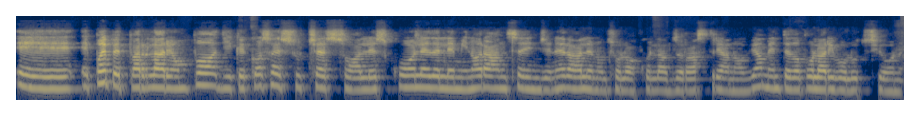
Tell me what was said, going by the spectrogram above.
E, e, poi per parlare un po' di che cosa è successo alle scuole delle minoranze in generale, non solo a quella zoroastriana ovviamente, dopo la rivoluzione.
